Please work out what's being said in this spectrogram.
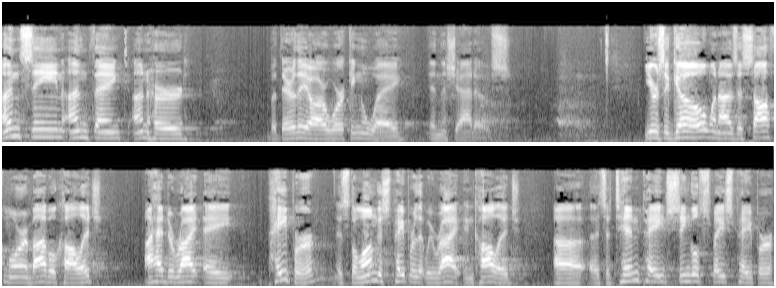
Unseen, unthanked, unheard, but there they are working away in the shadows. Years ago, when I was a sophomore in Bible college, I had to write a paper. It's the longest paper that we write in college. Uh, it's a 10 page single space paper,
